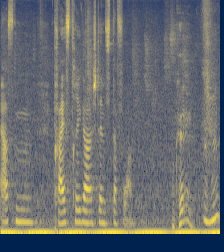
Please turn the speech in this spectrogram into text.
ersten Preisträger stellen sich davor. Okay. Mhm.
